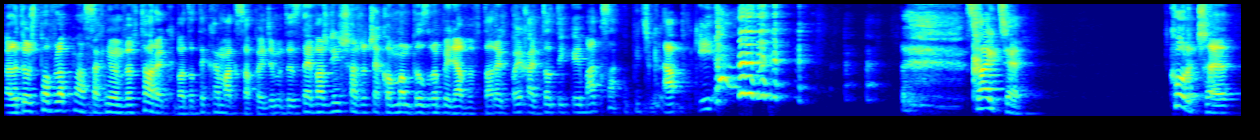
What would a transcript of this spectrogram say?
Ale to już po vlogmasach, nie wiem, we wtorek chyba do TK Maxa pojedziemy. To jest najważniejsza rzecz, jaką mam do zrobienia we wtorek. Pojechać do TK Maxa, kupić klapki. Słuchajcie. Kurczę.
